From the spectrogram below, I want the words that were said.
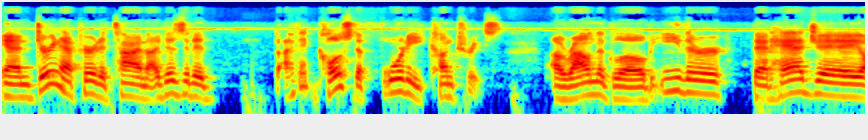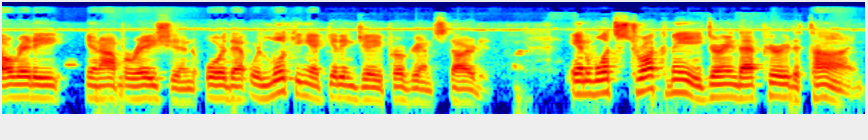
And during that period of time, I visited, I think, close to 40 countries around the globe, either that had JA already in operation or that were looking at getting JA programs started. And what struck me during that period of time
